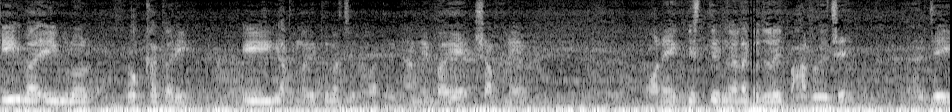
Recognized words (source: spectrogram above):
কেই বা এইগুলোর রক্ষাকারী। এই আপনারা দেখতে পাচ্ছেন আমাদের ডানে বায়ে সামনে অনেক বিস্তীর্ণ এলাকা জুড়ে পাহাড় রয়েছে। যেই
